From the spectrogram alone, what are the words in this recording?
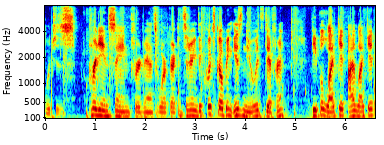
which is pretty insane for Advanced Warfare considering the quickscoping is new, it's different. People like it, I like it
